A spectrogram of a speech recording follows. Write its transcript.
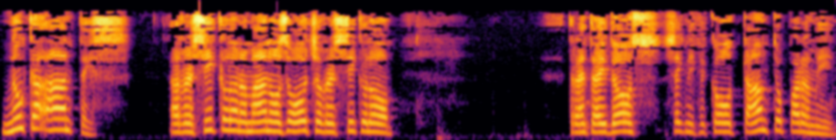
Nunca antes, el versículo en Romanos 8, versículo 32, significó tanto para mí.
